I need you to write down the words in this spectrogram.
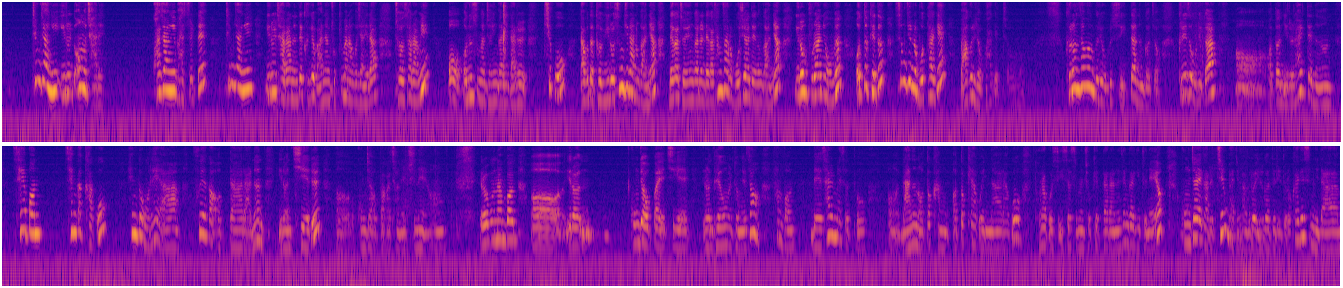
팀장이 일을 너무 잘해. 과장이 봤을 때 팀장이 일을 잘하는데 그게 마냥 좋기만 한 것이 아니라 저 사람이 어 어느 순간 저 인간이 나를 치고 나보다 더 위로 승진하는 거 아니야? 내가 저 인간을 내가 상사로 모셔야 되는 거 아니야? 이런 불안이 오면 어떻게든 승진을 못하게 막으려고 하겠죠. 그런 상황들이 올 수 있다는 거죠. 그래서 우리가 어, 어떤 일을 할 때는 세 번 생각하고 행동을 해야 후회가 없다라는 이런 지혜를 어, 공자 오빠가 전해주네요. 여러분 한번 어, 이런 공자 오빠의 지혜 이런 배움을 통해서 한번 내 삶에서도 어, 나는 어떻게, 어떻게 하고 있나라고 돌아볼 수 있었으면 좋겠다라는 생각이 드네요. 공자의 가르침 마지막으로 읽어드리도록 하겠습니다.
